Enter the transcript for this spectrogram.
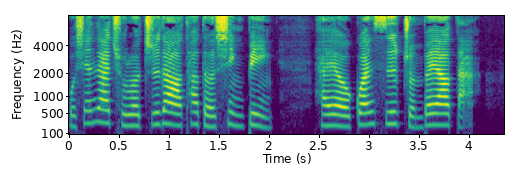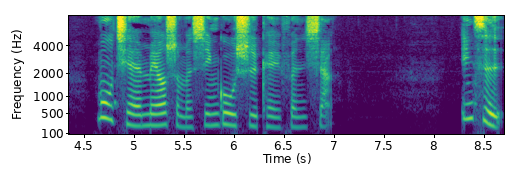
我现在除了知道他得性病，还有官司准备要打，目前没有什么新故事可以分享。因此，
